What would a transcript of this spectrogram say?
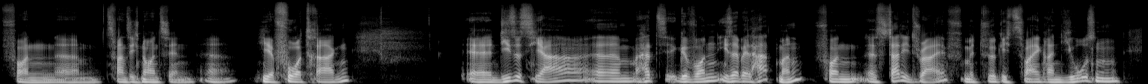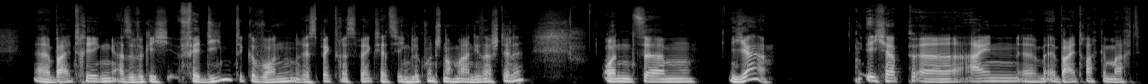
von ähm, 2019 äh, hier vortragen. Äh, dieses Jahr ähm, hat gewonnen Isabel Hartmann von Study Drive mit wirklich zwei grandiosen Beiträgen, also wirklich verdient gewonnen. Respekt, Respekt, herzlichen Glückwunsch nochmal an dieser Stelle. Und ähm, ja, ich habe äh, einen äh, Beitrag gemacht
